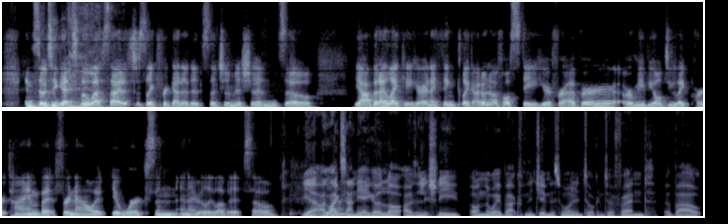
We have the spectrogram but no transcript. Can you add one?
and so to get to the west side, it's just like forget it. It's such a mission. So yeah, but I like it here. And I think like I don't know if I'll stay here forever or maybe I'll do like part-time, but for now it it works and and I really love it. So yeah. I like San Diego a lot. I was literally on the way back from the gym this morning talking to a friend about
